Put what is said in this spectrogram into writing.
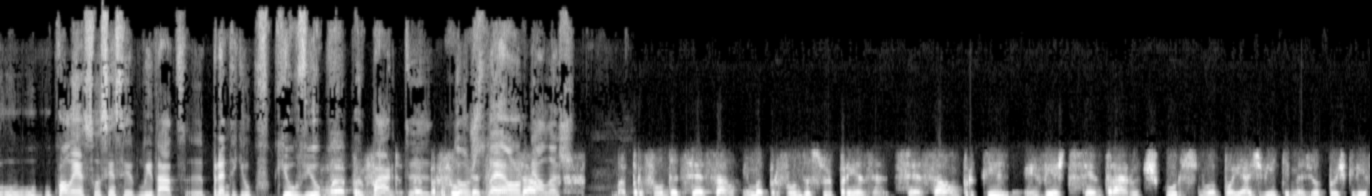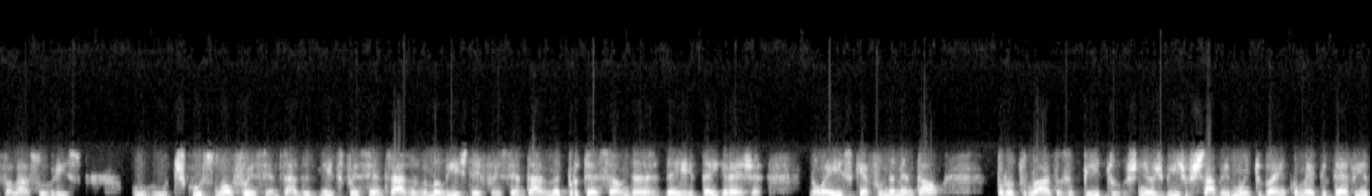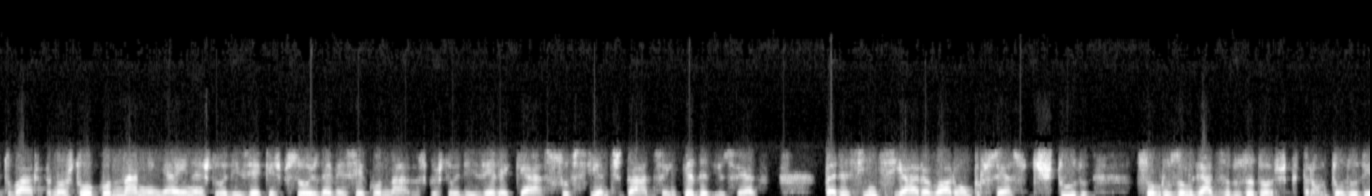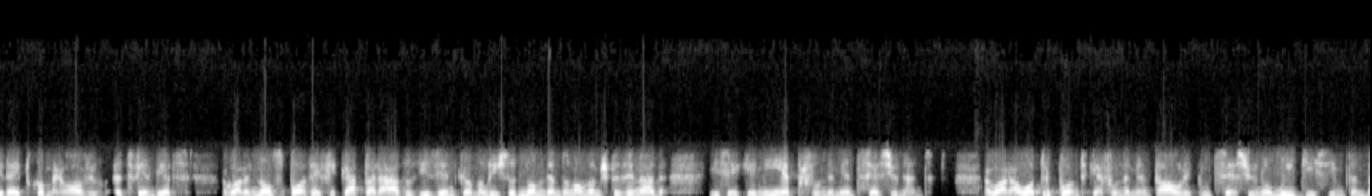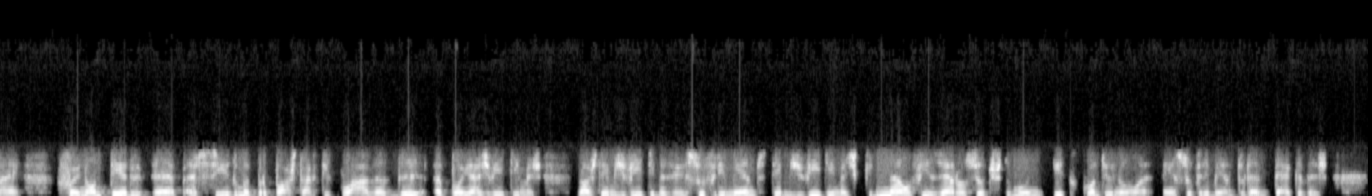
qual é a sua sensibilidade perante aquilo que, que ouviu por parte de Dom José Ornelas? Uma profunda decepção e uma profunda surpresa. Decepção porque, em vez de centrar o discurso no apoio às vítimas, eu depois queria falar sobre isso, o, o discurso não foi centrado nisso, foi centrado numa lista e foi centrado na proteção da, da, da Igreja. Não é isso que é fundamental. Por outro lado, repito, os senhores bispos sabem muito bem como é que devem atuar. Eu não estou a condenar ninguém, nem estou a dizer que as pessoas devem ser condenadas. O que eu estou a dizer é que há suficientes dados em cada diocese para se iniciar agora um processo de estudo sobre os alegados abusadores, que terão todo o direito, como é óbvio, a defender-se. Agora, não se pode é ficar parado dizendo que é uma lista de nomes onde não vamos fazer nada. Isso é que a mim é profundamente decepcionante. Agora, há outro ponto que é fundamental e que me decepcionou muitíssimo também, foi não ter eh, aparecido uma proposta articulada de apoio às vítimas. Nós temos vítimas em sofrimento, temos vítimas que não fizeram o seu testemunho e que continuam em sofrimento durante décadas.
